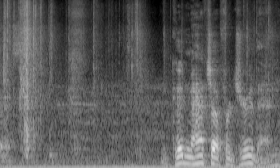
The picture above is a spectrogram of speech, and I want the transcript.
Us. Good matchup for Drew then.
